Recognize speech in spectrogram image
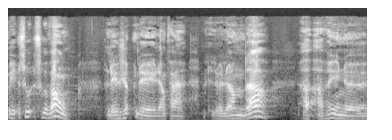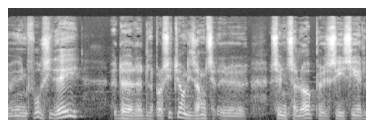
Mais souvent, les, enfin, le lambda avait une, fausse idée de, la prostituée en disant c'est une salope, si, si, elle,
